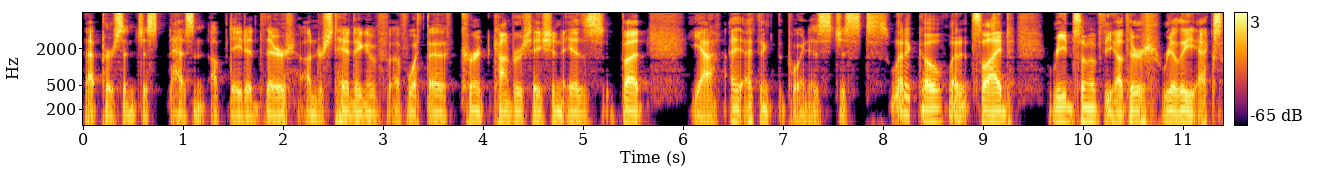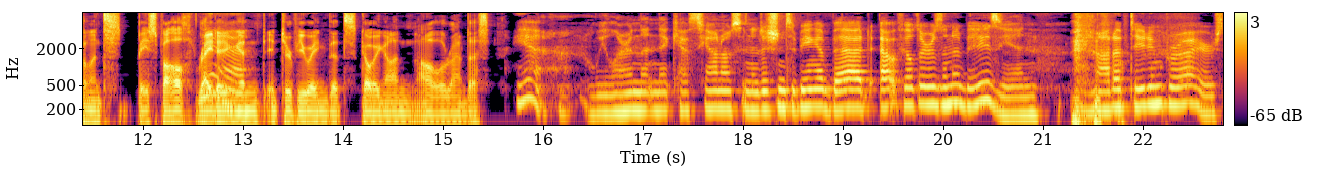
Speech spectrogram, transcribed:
that person just hasn't updated their understanding of, of what the current conversation is. But yeah, I, I think the point is just let it go, let it slide, read some of the other really excellent baseball writing Yeah. and interviewing that's going on all around us. Yeah, we learned that Nick Castellanos, in addition to being a bad outfielder, is an Bayesian. Not updating priors.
